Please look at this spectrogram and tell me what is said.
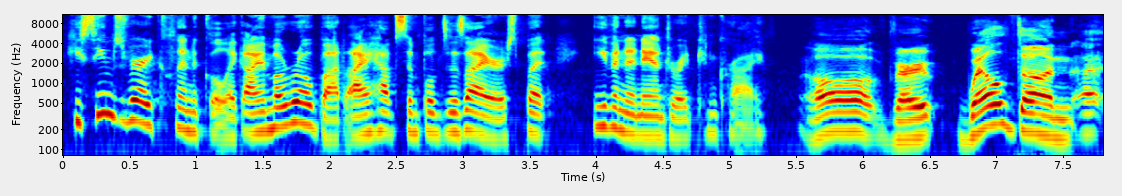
he seems very clinical. Like, I am a robot, I have simple desires, but even an android can cry. Oh, very well done. I,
